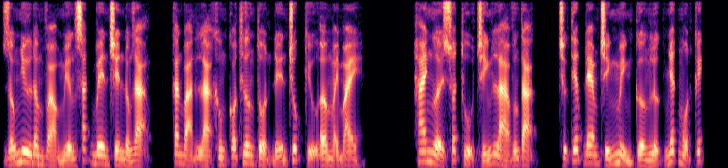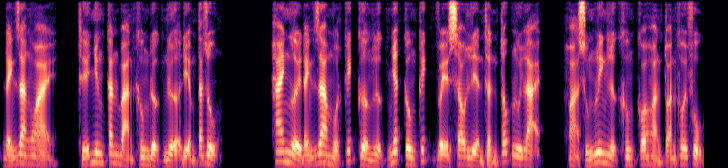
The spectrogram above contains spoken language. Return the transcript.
giống như đâm vào miếng sắt bên trên đồng dạng, căn bản là không có thương tổn đến trúc cửu âm mảy may. Hai người xuất thủ chính là vương tạc, trực tiếp đem chính mình cường lực nhất một kích đánh ra ngoài, thế nhưng căn bản không được nửa điểm tác dụng. Hai người đánh ra một kích cường lực nhất công kích về sau liền thần tốc lui lại, hỏa súng linh lực không có hoàn toàn khôi phục,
